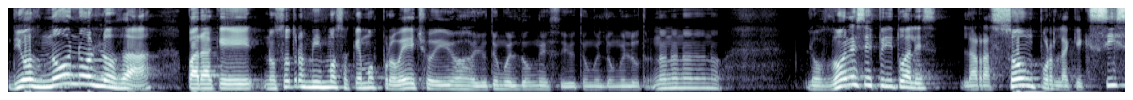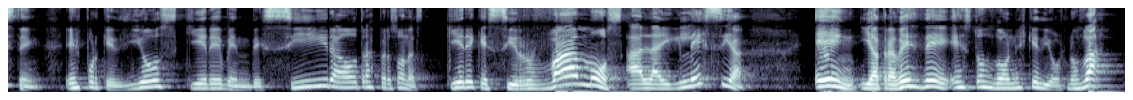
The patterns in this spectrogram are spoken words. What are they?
Dios no nos los da para que nosotros mismos saquemos provecho y oh, yo tengo el don ese, yo tengo el don el otro. No, no, no, no, no. Los dones espirituales la razón por la que existen es porque Dios quiere bendecir a otras personas, quiere que sirvamos a la iglesia en y a través de estos dones que Dios nos da.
